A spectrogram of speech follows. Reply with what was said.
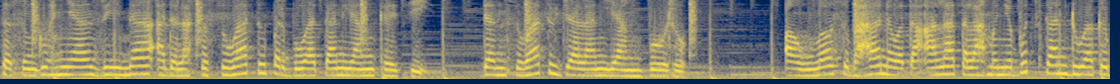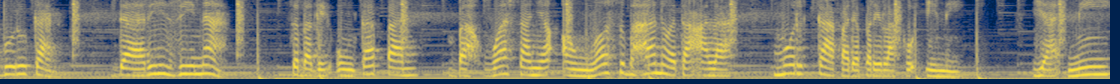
Sesungguhnya zina adalah sesuatu perbuatan yang keji dan suatu jalan yang buruk. Allah Subhanahu wa taala telah menyebutkan dua keburukan dari zina sebagai ungkapan bahwasanya Allah Subhanahu wa taala murka pada perilaku ini, yakni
